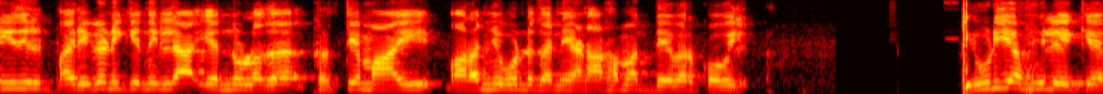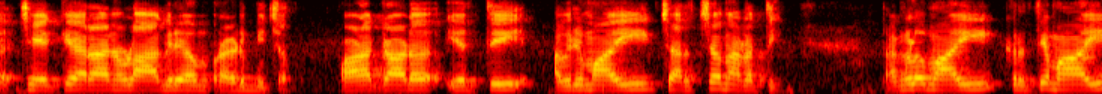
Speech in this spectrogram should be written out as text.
രീതിയിൽ പരിഗണിക്കുന്നില്ല എന്നുള്ളത് കൃത്യമായി പറഞ്ഞുകൊണ്ട് തന്നെയാണ് അഹമ്മദ് ദേവർകോവിൽ യു ഡി എഫിലേക്ക് ചേക്കേറാനുള്ള ആഗ്രഹം പ്രകടിപ്പിച്ചത്. പാണക്കാട് എത്തി അവരുമായി ചർച്ച നടത്തി. തങ്ങളുമായി കൃത്യമായി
